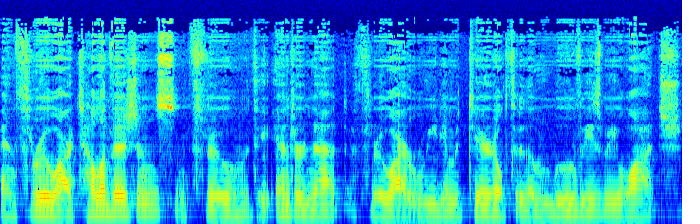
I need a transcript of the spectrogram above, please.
and through our televisions and through the internet, through our reading material, through the movies we watch,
